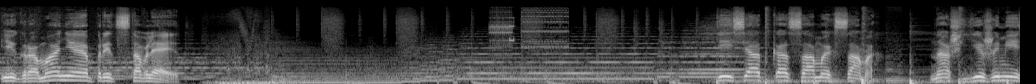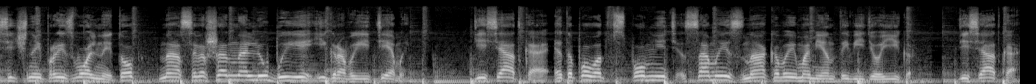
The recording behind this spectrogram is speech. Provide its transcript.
Игромания представляет. Десятка самых-самых. Наш ежемесячный произвольный топ на совершенно любые игровые темы. Десятка — это повод вспомнить самые знаковые моменты видеоигр. Десятка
